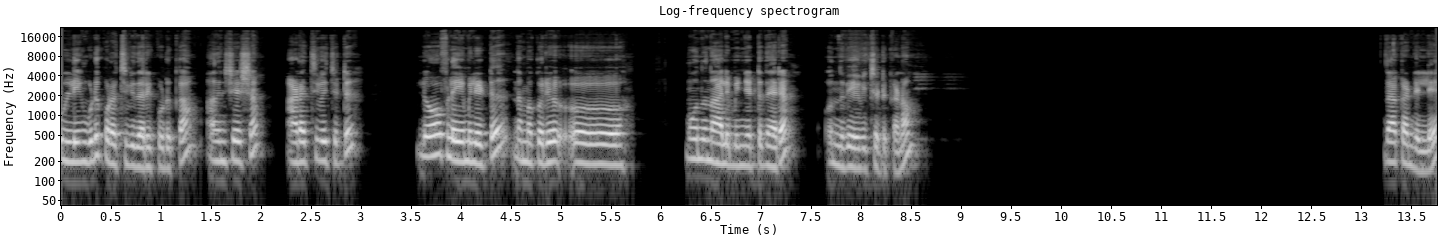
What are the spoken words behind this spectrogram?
ഉള്ളിയും കൂടി കുറച്ച് വിതറി കൊടുക്കാം. അതിനുശേഷം അടച്ച് വെച്ചിട്ട് ലോ ഫ്ലെയിമിലിട്ട് നമുക്കൊരു മൂന്ന് നാല് മിനിറ്റ് നേരം ഒന്ന് വേവിച്ചെടുക്കണം. ഇതാ കണ്ടില്ലേ?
